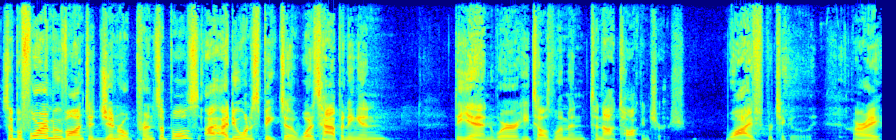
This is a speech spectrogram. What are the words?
So before I move on to general principles, I, I do want to speak to what's happening in the end where he tells women to not talk in church, wives particularly. All right?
